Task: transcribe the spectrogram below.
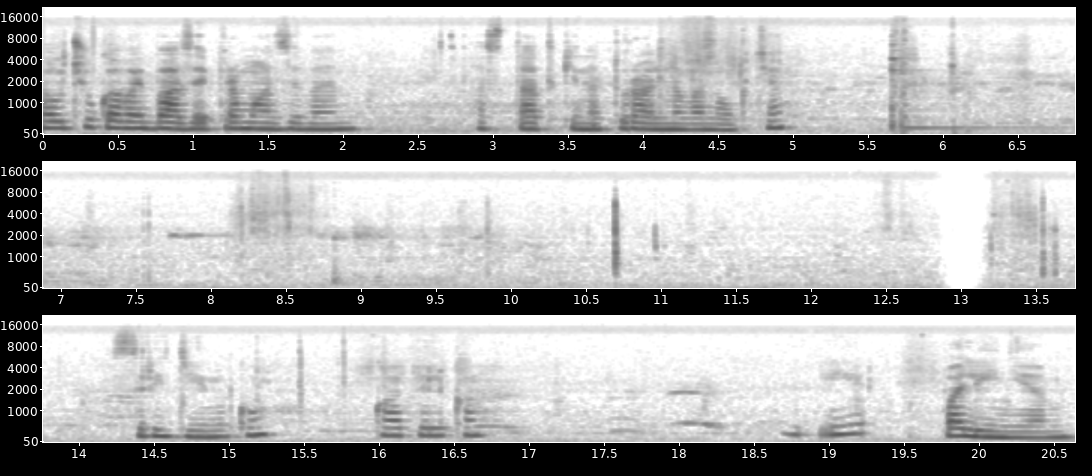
Каучуковой базой промазываем остатки натурального ногтя. Серединку капелька и по линиям.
